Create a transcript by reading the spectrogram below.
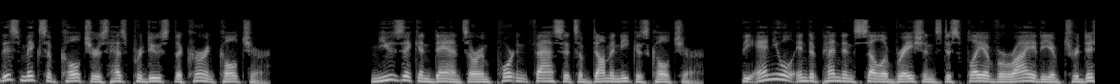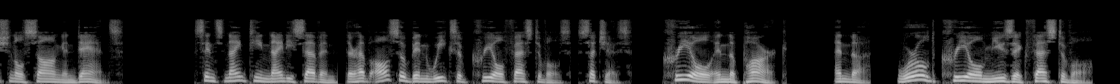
This mix of cultures has produced the current culture. Music and dance are important facets of Dominica's culture. The annual independence celebrations display a variety of traditional song and dance. Since 1997, there have also been weeks of Creole festivals, such as Creole in the Park and the World Creole Music Festival.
